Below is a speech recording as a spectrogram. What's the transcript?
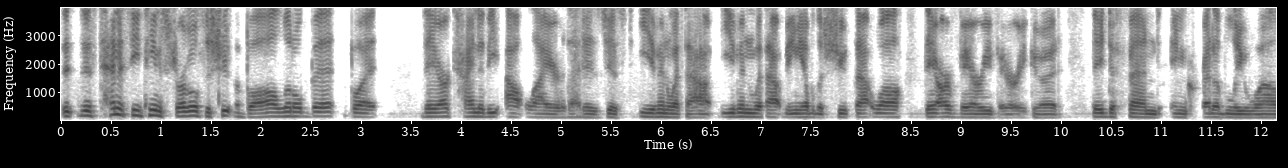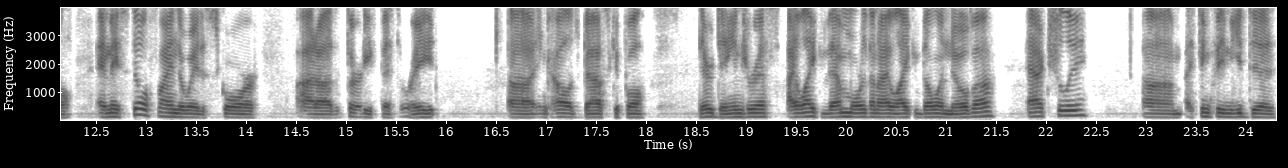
This Tennessee team struggles to shoot the ball a little bit, but they are kind of the outlier that is just even without even without being able to shoot that well they are very very good they defend incredibly well and they still find a way to score at uh, the 35th rate uh, in college basketball they're dangerous i like them more than i like villanova actually Um, I think they need to.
